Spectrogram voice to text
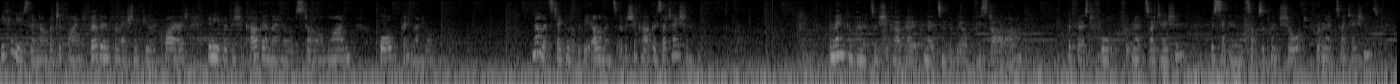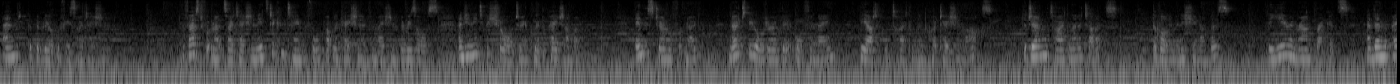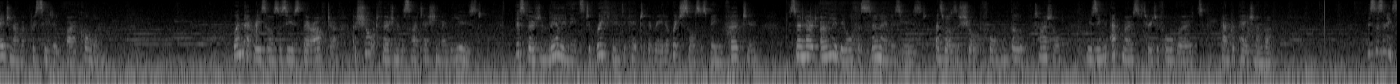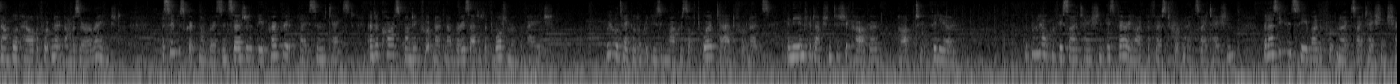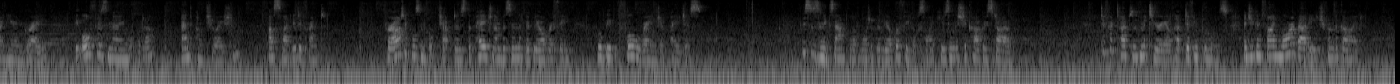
You can use the number to find further information if you require it in either the Chicago Manual of Style online or the print manual. Now let's take a look at the elements of a Chicago citation. The main components of Chicago notes and bibliography style are the first full footnote citation, the second and subsequent short footnote citations, and the bibliography citation. The first footnote citation needs to contain the full publication information of the resource, and you need to be sure to include the page number. In this journal footnote, note the order of the author name, the article title in quotation marks, the journal title in italics, the volume and issue numbers, the year in round brackets, and then the page number preceded by a colon. When that resource is used thereafter, a short version of the citation may be used. This version merely needs to briefly indicate to the reader which source is being referred to, so note only the author's surname is used, as well as a short form of the title, using at most three to four words and the page number. This is an example of how the footnote numbers are arranged. A superscript number is inserted at the appropriate place in the text and a corresponding footnote number is added at the bottom of the page. We will take a look at using Microsoft Word to add footnotes in the Introduction to Chicago Part 2 video. The bibliography citation is very like the first footnote citation, but as you can see by the footnote citation shown here in grey, the author's name order and punctuation are slightly different. For articles and book chapters, the page numbers in the bibliography will be the full range of pages. This is an example of what a bibliography looks like using the Chicago style. Different types of material have different rules, and you can find more about each from the guide.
